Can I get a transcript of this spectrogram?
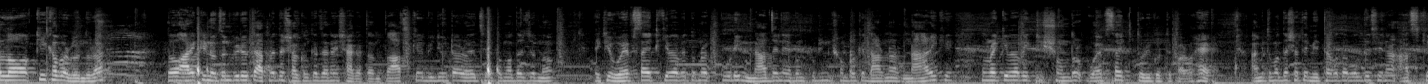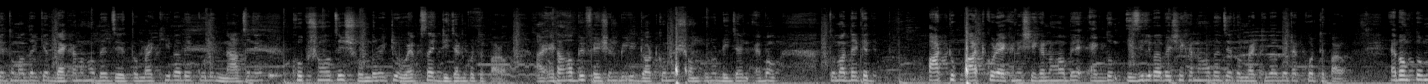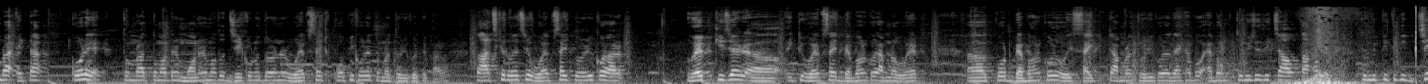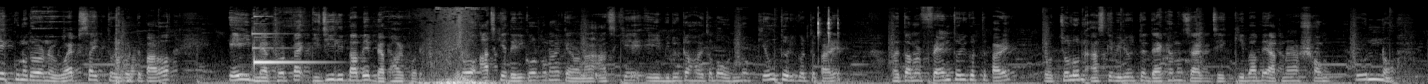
Hello, কি খবর বন্ধুরা? তো আরেকটি নতুন ভিডিওতে আপনাদের সকলকে জানাই স্বাগতম। তো আজকের ভিডিওটা রয়েছে তোমাদের জন্য একটি ওয়েবসাইট কীভাবে তোমরা কোডিং না জেনে এবং কোডিং সম্পর্কে ধারণা না রেখে তোমরা কীভাবে একটি সুন্দর ওয়েবসাইট তৈরি করতে পারো। হ্যাঁ আমি তোমাদের সাথে মিথ্যা কথা বলতেছি না। আজকে তোমাদেরকে দেখানো হবে যে তোমরা কীভাবে কোডিং না জেনে খুব সহজেই সুন্দর একটি ওয়েবসাইট ডিজাইন করতে পারো। আর এটা হবে ফ্যাশন বিডি ডট কমের সম্পূর্ণ ডিজাইন এবং তোমাদেরকে পার্ট টু পার্ট করে এখানে শেখানো হবে, একদম ইজিলিভাবে শেখানো হবে যে তোমরা কীভাবে এটা করতে পারো। এবং তোমরা এটা করে তোমরা তোমাদের মনের মতো যে কোনো ধরনের ওয়েবসাইট কপি করে তোমরা তৈরি করতে পারো। তো আজকে রয়েছে ওয়েবসাইট তৈরি করার ওয়েব কিজের একটি ওয়েবসাইট ব্যবহার করে আমরা ওয়েব কোড ব্যবহার করে ওই সাইটটা আমরা তৈরি করে দেখাবো। এবং তুমি যদি চাও তাহলে তুমি পৃথিবীর যে কোনো ধরনের ওয়েবসাইট তৈরি করতে পারো, এই মেথডটা ইজিলিভাবে ব্যবহার করে। তো আজকে দেরি করব না, কেননা আজকে এই ভিডিওটা হয়তো বা অন্য কেউ তৈরি করতে পারে। হয়তো আমার ফ্রেন্ড তৈরি করতে পারে। তো চলুন আজকে ভিডিওতে দেখানো যাক যে কীভাবে আপনারা সম্পূর্ণ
